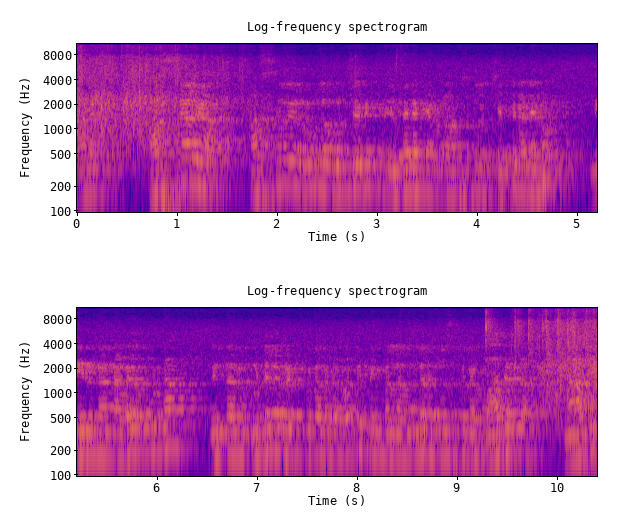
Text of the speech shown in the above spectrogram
వాళ్ళకి పర్సనల్గా పర్సనల్గా రూమ్లో కూర్చొని ఎమ్మెల్యే క్యాంప్ ఆఫీస్లో చెప్పిన నేను. మీరు నన్ను అడగకుండా మీరు నన్ను గుండెలో పెట్టుకున్నారు కాబట్టి మిమ్మల్ని అందరూ చూసుకునే బాధ్యత నాది.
